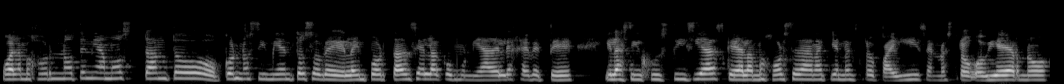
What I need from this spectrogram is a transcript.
o a lo mejor no teníamos tanto conocimiento sobre la importancia de la comunidad LGBT y las injusticias que a lo mejor se dan aquí en nuestro país, en nuestro gobierno.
